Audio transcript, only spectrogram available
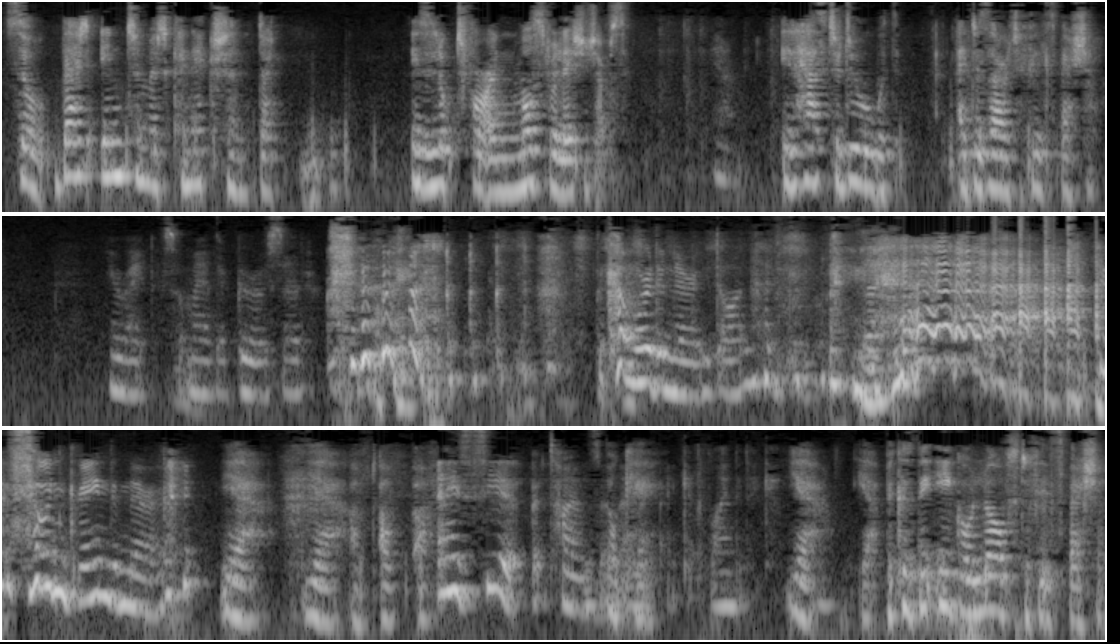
So that intimate connection that is looked for in most relationships, Yeah. it has to do with a desire to feel special. You're right. That's what my other guru said. Okay. Become ordinary, Dawn. it's so ingrained in there. yeah, yeah, of, of, of And I see it at times and Okay. I get blinded again. Yeah, yeah, because the ego loves to feel special.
